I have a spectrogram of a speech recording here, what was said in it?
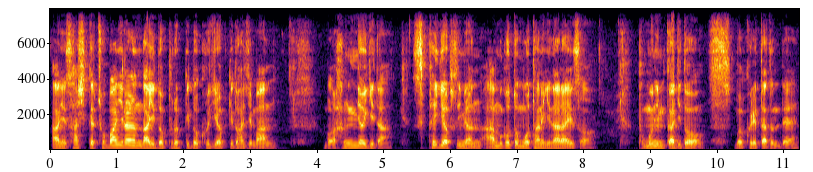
아니 40대 초반이라는 나이도 부럽기도 그지없기도 하지만 뭐 학력이다 스펙이 없으면 아무것도 못하는 이 나라에서 부모님까지도 뭐 그랬다던데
